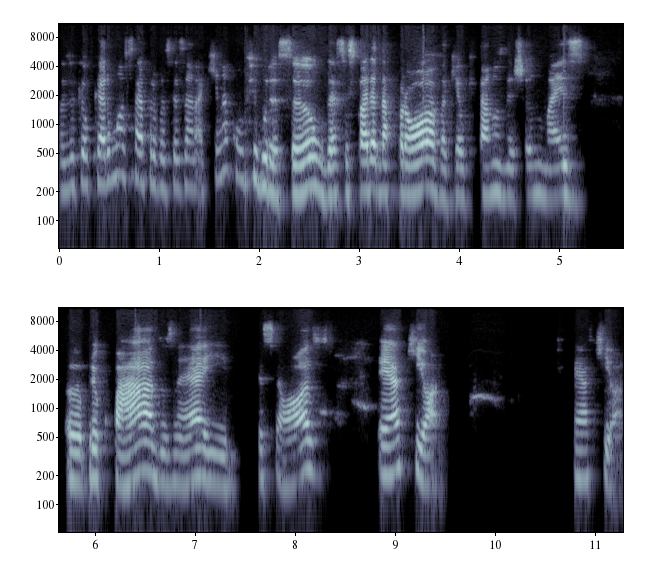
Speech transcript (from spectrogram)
Mas o que eu quero mostrar para vocês aqui na configuração dessa história da prova, que é o que está nos deixando mais uh, preocupados, né, e receosos, é aqui, ó. É aqui, ó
